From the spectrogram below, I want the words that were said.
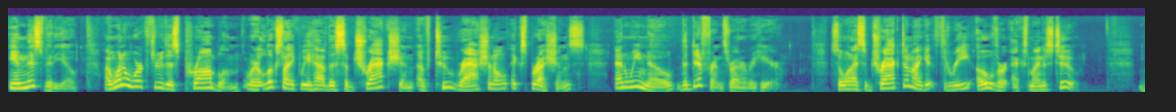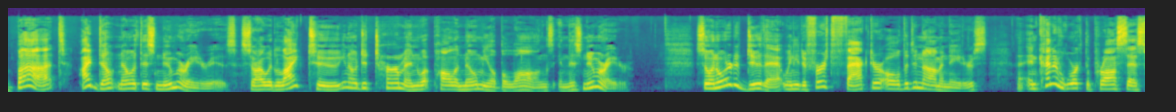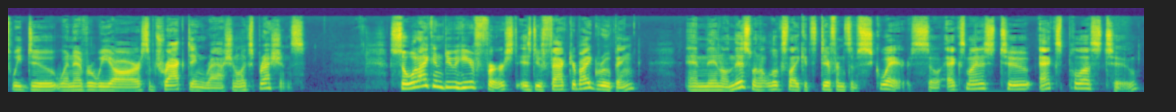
In this video, I want to work through this problem where it looks like we have the subtraction of two rational expressions and we know the difference right over here. So when I subtract them, I get 3 over x minus 2. But I don't know what this numerator is, so I would like to, you know, determine what polynomial belongs in this numerator. So in order to do that, we need to first factor all the denominators uh, and kind of work the process we do whenever we are subtracting rational expressions. So what I can do here first is do factor by grouping, and then on this one it looks like it's difference of squares. So x minus 2, x plus 2.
